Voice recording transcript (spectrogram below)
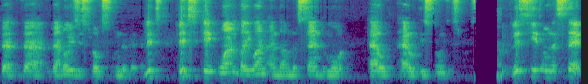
the, the, the noise looks on the data. Let's, let's take one by one and understand more how, how this noise is. Let's see it on the stack.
